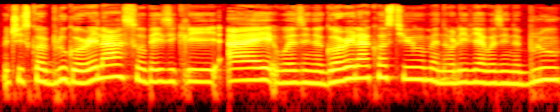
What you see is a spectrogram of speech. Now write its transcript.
which is called Blue Gorilla. So basically, I was in a gorilla costume and Olivia was in a blue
